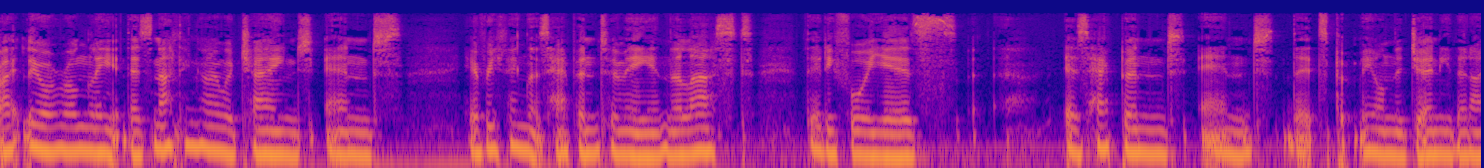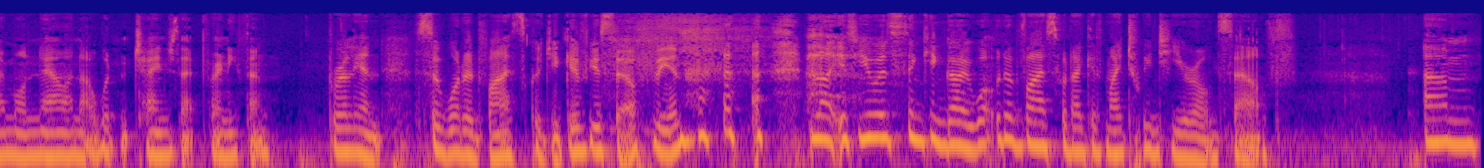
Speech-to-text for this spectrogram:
rightly or wrongly. There's nothing I would change, and everything that's happened to me in the last 34 years has happened, and that's put me on the journey that I'm on now, and I wouldn't change that for anything. Brilliant. So, what advice could you give yourself then? like, if you were thinking, go, what would advice would I give my 20 year old self? Um,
